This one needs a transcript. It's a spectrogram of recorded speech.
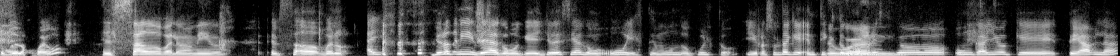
como de los juegos. El sado para los amigos. El sábado, bueno, hay, yo no tenía idea, como que yo decía como, uy, este mundo oculto. Y resulta que en TikTok me weón. apareció un gallo que te habla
